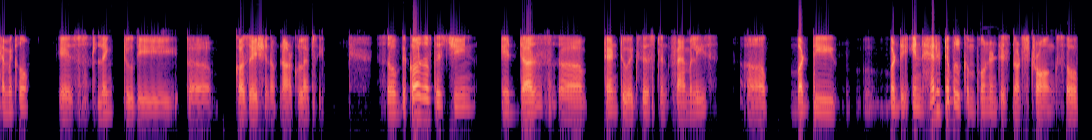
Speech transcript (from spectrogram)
chemical is linked to the uh, causation of narcolepsy. So, because of this gene, it does uh, tend to exist in families, uh, but the but the inheritable component is not strong. So,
